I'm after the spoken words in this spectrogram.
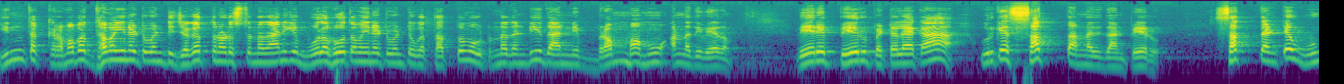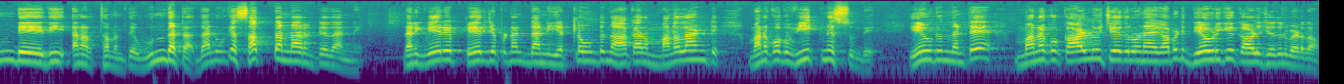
ఇంత క్రమబద్ధమైనటువంటి జగత్తు నడుస్తున్న దానికి మూలభూతమైనటువంటి ఒక తత్వం ఒకటి ఉన్నదండి. దాన్ని బ్రహ్మము అన్నది వేదం. వేరే పేరు పెట్టలేక ఊరికే సత్ అన్నది దాని పేరు. సత్ అంటే ఉండేది అని అర్థం అంతే. ఉందట. దాన్ని ఊరికే సత్ అన్నారంటే దాన్ని. దానికి వేరే పేరు చెప్పడానికి దాన్ని ఎట్లా ఉంటుందో ఆకారం మనలాంటి మనకు ఒక వీక్నెస్ ఉంది. ఏమిటిందంటే మనకు కాళ్ళు చేతులు ఉన్నాయి కాబట్టి దేవుడికి కాళ్ళు చేతులు పెడదాం.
